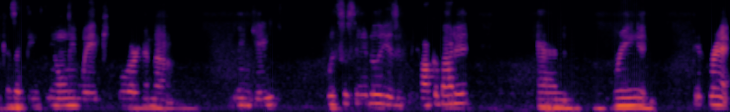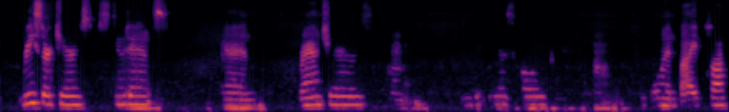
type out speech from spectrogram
because I think the only way people are gonna engage with sustainability is if we talk about it and bring different researchers, students, and ranchers, um, indigenous folk, um, people in BIPOC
